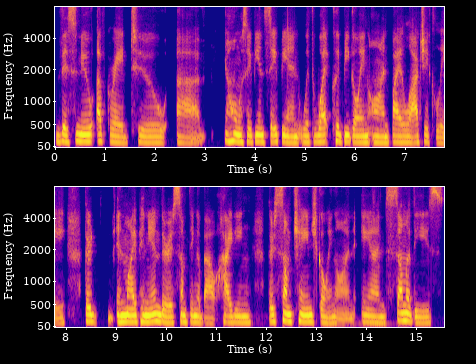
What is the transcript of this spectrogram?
this new upgrade to uh, Homo sapiens sapien with what could be going on biologically. There, in my opinion, there is something about hiding. There's some change going on, and some of these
